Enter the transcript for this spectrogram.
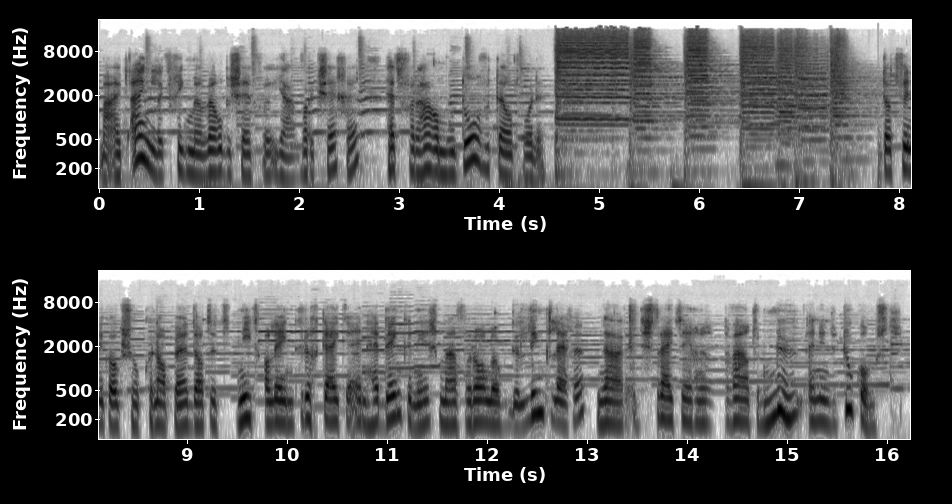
Maar uiteindelijk ging men wel beseffen, ja, wat ik zeg, hè, het verhaal moet doorverteld worden. Dat vind ik ook zo knap, hè, dat het niet alleen terugkijken en herdenken is, maar vooral ook de link leggen naar de strijd tegen het water nu en in de toekomst.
